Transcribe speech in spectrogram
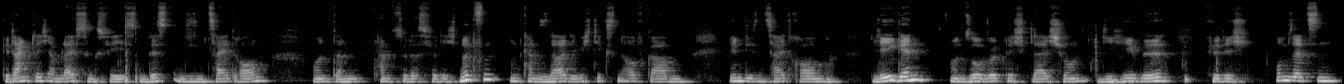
gedanklich am leistungsfähigsten bist in diesem Zeitraum. Und dann kannst du das für dich nutzen und kannst da die wichtigsten Aufgaben in diesen Zeitraum legen und so wirklich gleich schon die Hebel für dich umsetzen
